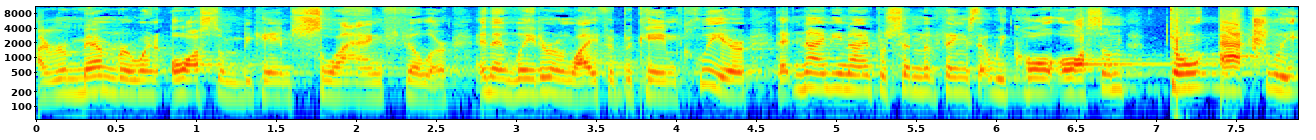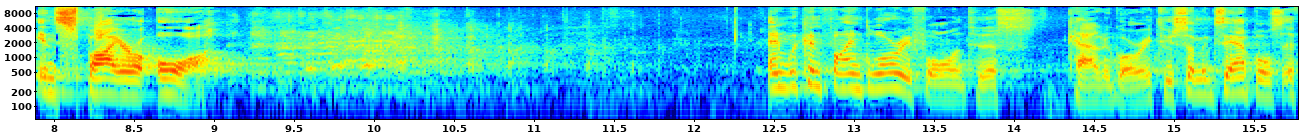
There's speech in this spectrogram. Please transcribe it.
I remember when awesome became slang filler. And then later in life, it became clear that 99% of the things that we call awesome don't actually inspire awe. and we can find glory fall into this category. To some examples, if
